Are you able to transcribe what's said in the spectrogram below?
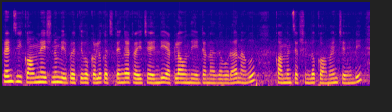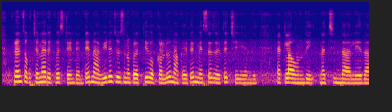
ఫ్రెండ్స్ ఈ కాంబినేషన్ మీరు ప్రతి ఒక్కళ్ళు ఖచ్చితంగా ట్రై చేయండి. ఎట్లా ఉంది ఏంటన్నది కూడా నాకు కామెంట్ సెక్షన్లో కామెంట్ చేయండి. ఫ్రెండ్స్ ఒక చిన్న రిక్వెస్ట్ ఏంటంటే నా వీడియో చూసిన ప్రతి ఒక్కళ్ళు నాకైతే మెసేజ్ అయితే చేయండి. ఎట్లా ఉంది? నచ్చిందా లేదా?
